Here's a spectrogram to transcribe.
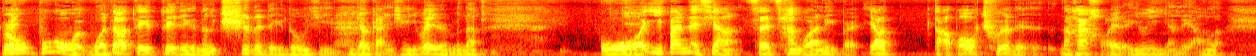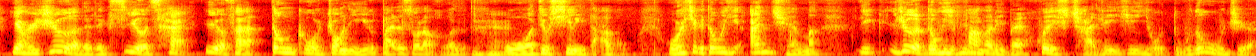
不，不过我我倒对对这个能吃的这个东西比较感兴趣，为什么呢？我一般的像在餐馆里边要。打包出来的那还好一点，因为已经凉了。要是热的这个热菜、热饭都给我装进一个白的塑料盒子，我就心里打鼓。我说这个东西安全吗？你热的东西放到里边会产生一些有毒的物质。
